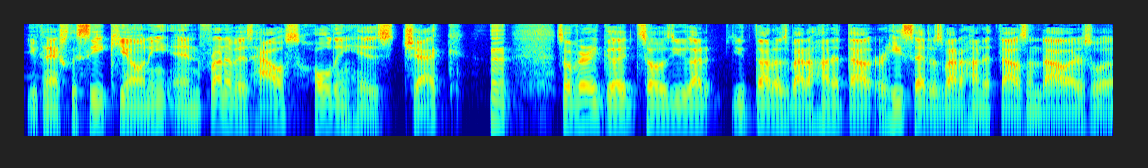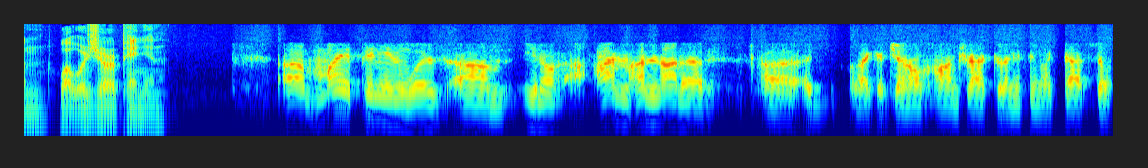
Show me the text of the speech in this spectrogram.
you can actually see Keone in front of his house holding his check. so very good. So you got you thought it was about a hundred thousand, or he said it was about a hundred thousand dollars. And what was your opinion? Um, my opinion was, um, you know, I'm I'm not a, uh, a like a general contractor or anything like that. So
